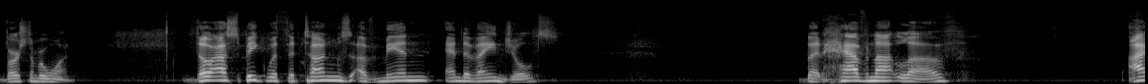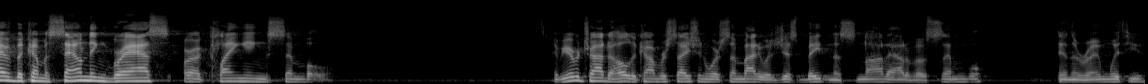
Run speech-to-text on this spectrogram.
verse number 1. Though I speak with the tongues of men and of angels, but have not love, I have become a sounding brass or a clanging cymbal. Have you ever tried to hold a conversation where somebody was just beating the snot out of a cymbal in the room with you?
